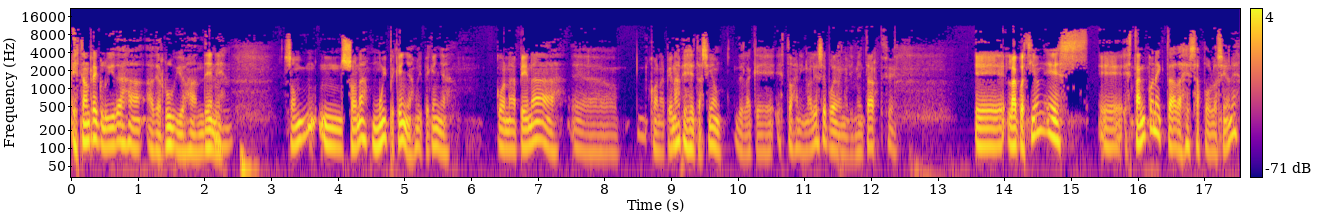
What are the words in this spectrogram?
están recluidas a, a derrubios, a andenes. Son mm, zonas muy pequeñas, muy pequeñas con apenas, eh, con apenas vegetación de la que estos animales se pueden alimentar. Eh, la cuestión es, eh, ¿están conectadas esas poblaciones?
